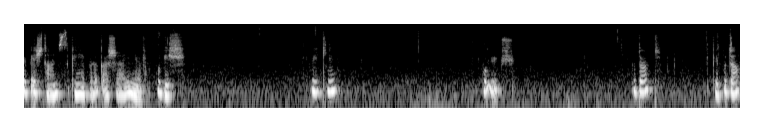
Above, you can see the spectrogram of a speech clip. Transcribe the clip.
ve 5 tane sık iğne yaparak aşağı iniyorum. Bu bir. Bu iki. Bu üç. Bu dört. Ve bu da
